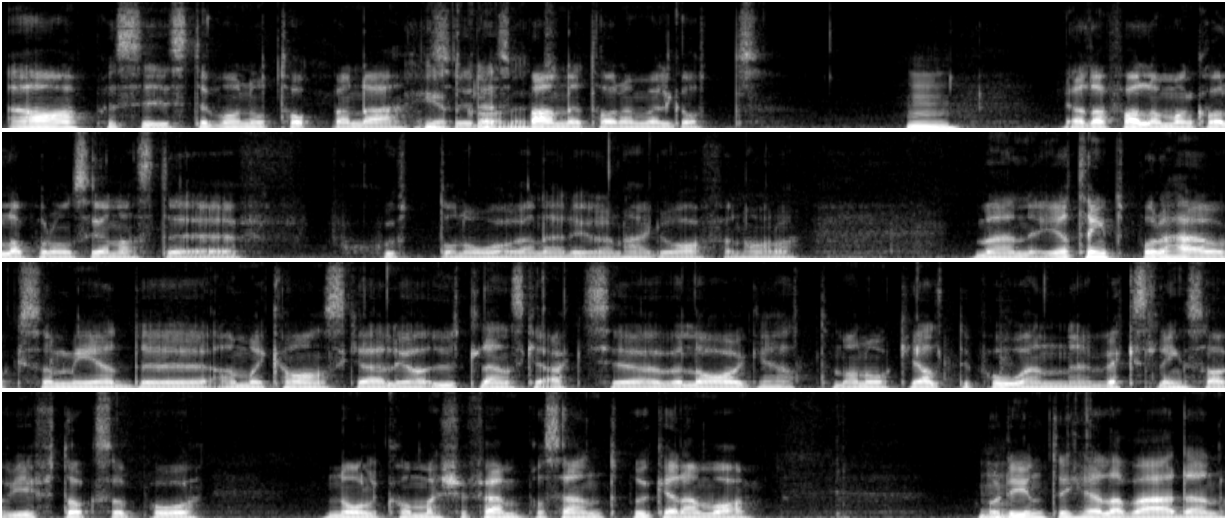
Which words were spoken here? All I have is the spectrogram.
ja precis. Det var nog toppen där. Helt så i det galet. spannet har den väl gått. Mm. I alla fall om man kollar på de senaste 17 åren är det ju den här grafen har då. Men jag tänkte på det här också med eh, amerikanska eller ja, utländska aktier överlag. Att man åker alltid på en eh, växlingsavgift också på 0,25% brukar den vara. Och det är ju inte hela världen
